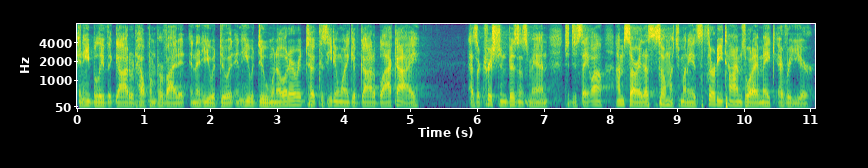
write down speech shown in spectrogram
And he believed that God would help him provide it and that he would do it and he would do whatever it took because he didn't want to give God a black eye as a Christian businessman to just say, well, I'm sorry, that's so much money. It's 30 times what I make every year.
